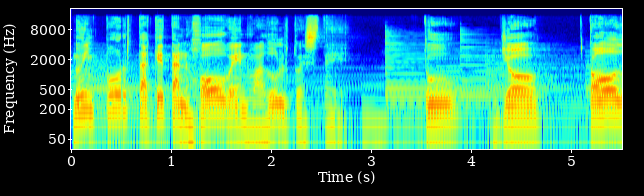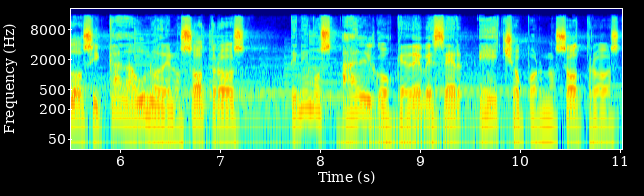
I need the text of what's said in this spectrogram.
No importa qué tan joven o adulto esté, tú, yo, todos y cada uno de nosotros tenemos algo que debe ser hecho por nosotros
